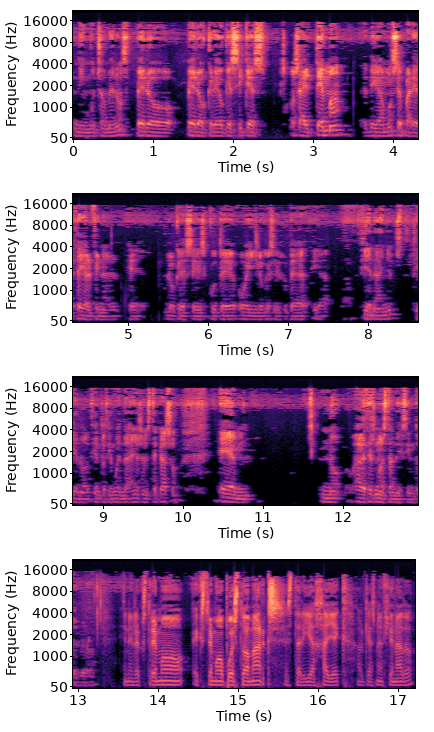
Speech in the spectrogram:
ni mucho menos, pero, pero creo que sí que es, o sea, el tema, digamos, se parece y al final lo que se discute hoy lo que se discute hacía 100 años, 100 o 150 años en este caso, em, no, a veces no es tan distinto, verdad. En el extremo, extremo opuesto a Marx estaría Hayek, al que has mencionado.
